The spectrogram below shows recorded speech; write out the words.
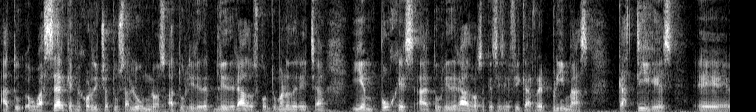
a tu, o acerques, mejor dicho, a tus alumnos, a tus liderados con tu mano derecha y empujes a tus liderados, que significa reprimas, castigues, eh,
